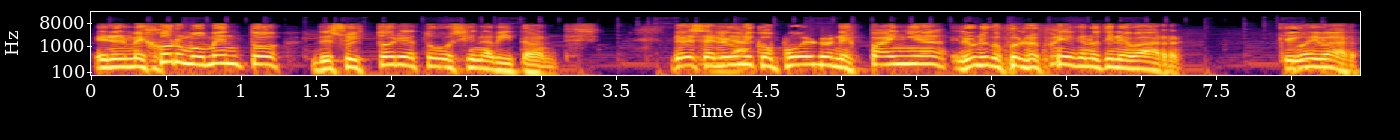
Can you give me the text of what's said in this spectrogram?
en el mejor momento de su historia tuvo 100 habitantes. Debe ser el único pueblo en España, el único pueblo en España que no tiene bar. no hay bar.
